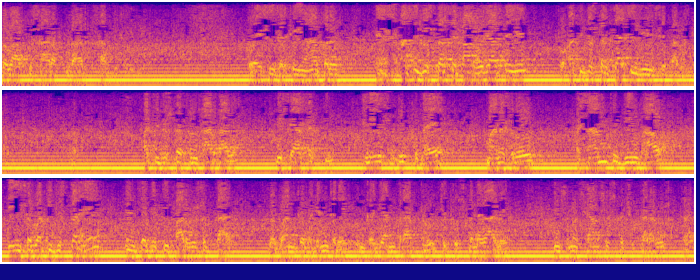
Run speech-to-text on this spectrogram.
तब आपको सारा पूरा अर्थ साफ़ दिखाई तो ऐसे करके यहाँ पर अति दुस्तर से पार हो जाते हैं तो अति दुस्तर क्या चीज़ है इससे पार अति दुस्तर संसार भाग, जिससे आ सकती क्लेश, दुख, भय, मानस रोग, अशांति जीव भाव ये सब अति दुस्तर है, इनसे व्यक्ति पार हो सकता है। भगवान का भजन करे, उनका ज्ञान प्राप्त हो, चित्त उसमें लगा ले, इन समस्याओं से उसका छुटकारा हो सकता है।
